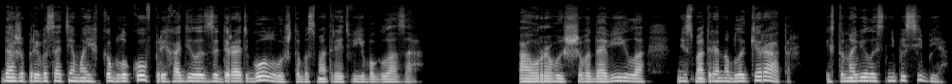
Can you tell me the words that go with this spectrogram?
Даже при высоте моих каблуков приходилось задирать голову, чтобы смотреть в его глаза. Аура высшего давила, несмотря на блокиратор, и становилась не по себе.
